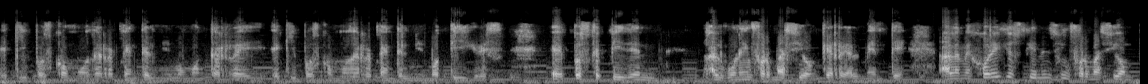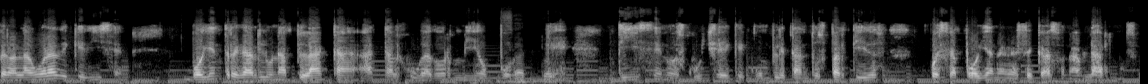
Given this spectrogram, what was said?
equipos como de repente el mismo Monterrey, equipos como de repente el mismo Tigres, eh, pues te piden alguna información que realmente, a lo mejor ellos tienen su información, pero a la hora de que dicen, voy a entregarle una placa a tal jugador mío porque dicen o escuché que cumple tantos partidos, pues se apoyan en este caso en hablarnos.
